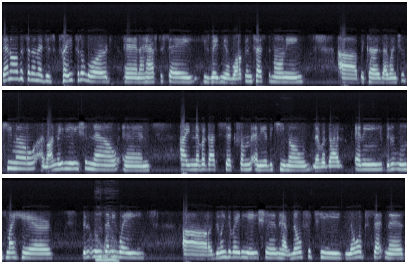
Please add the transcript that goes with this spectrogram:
then all of a sudden I just prayed to the Lord, and I have to say, He's made me a walking testimony uh, because I went through chemo. I'm on radiation now, and I never got sick from any of the chemo. Never got any. Didn't lose my hair. Didn't lose wow. any weight. Uh, doing the radiation, have no fatigue, no upsetness.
